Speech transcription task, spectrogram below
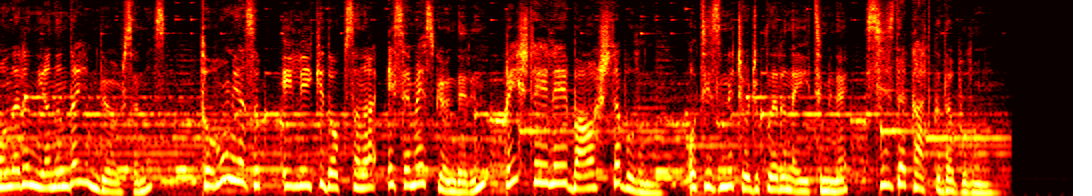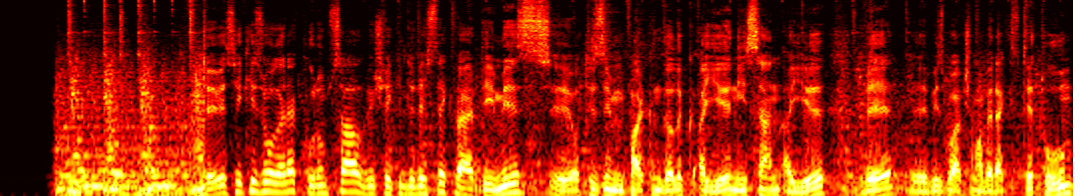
onların yanındayım diyorsanız tohum yazıp 5290'a SMS gönderin, 5 TL bağışta bulunun. Otizmli çocukların eğitimine siz de katkıda bulunun. TV8 olarak kurumsal bir şekilde destek verdiğimiz e, Otizm Farkındalık Ayı, Nisan Ayı ve e, biz bu akşam Haber Aktif'te Tohum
